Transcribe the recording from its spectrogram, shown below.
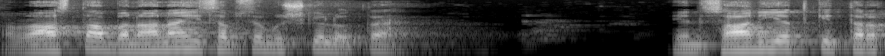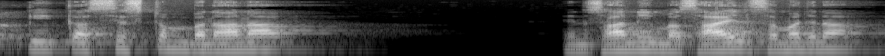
راستہ بنانا ہی سب سے مشکل ہوتا ہے۔ انسانیت کی ترقی کا سسٹم بنانا، انسانی مسائل سمجھنا۔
